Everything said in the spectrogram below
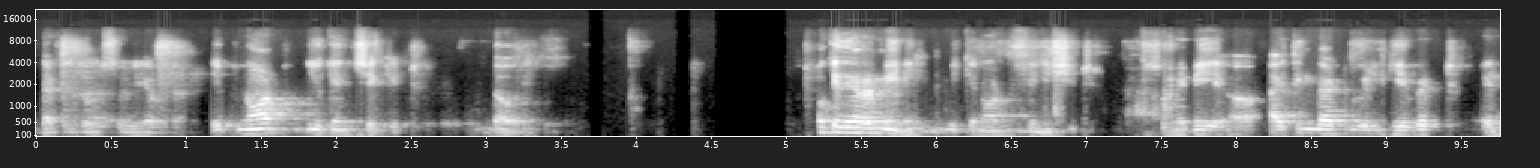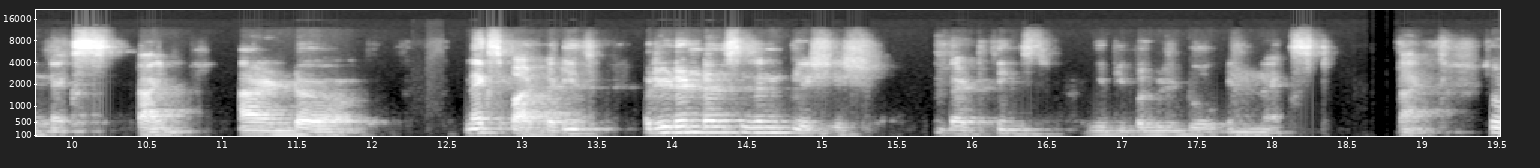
that is also we have done if not you can check it dowry okay there are many we cannot finish it so maybe uh, i think that we'll give it in next time and uh, next part that is redundancies and cliches that things we people will do in next time so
